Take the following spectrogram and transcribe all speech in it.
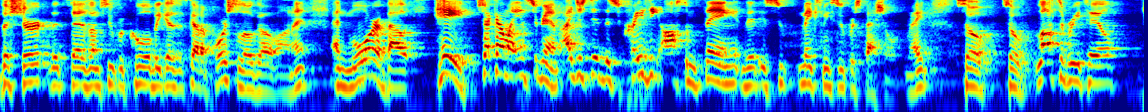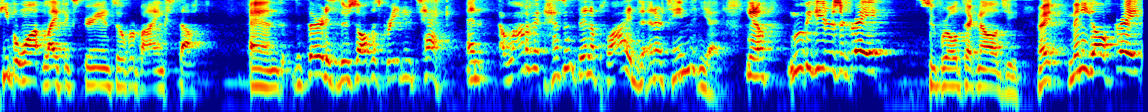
the shirt that says I'm super cool because it's got a Porsche logo on it, and more about, hey, check out my Instagram. I just did this crazy awesome thing that is makes me super special, right? So so lots of retail. People want life experience over buying stuff. And the third is there's all this great new tech, and a lot of it hasn't been applied to entertainment yet. You know, movie theaters are great, super old technology, right? Mini golf, great,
